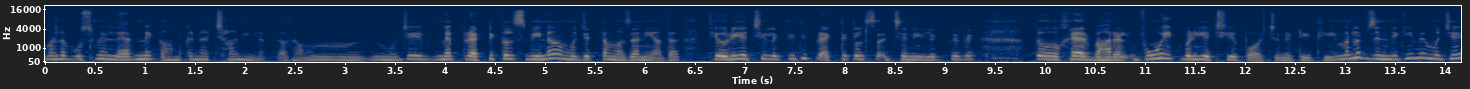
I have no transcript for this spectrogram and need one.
मतलब उसमें लैब में काम करना अच्छा नहीं लगता था। मुझे मैं प्रैक्टिकल्स भी ना मुझे इतना मज़ा नहीं आता। थ्योरी अच्छी लगती थी प्रैक्टिकल्स अच्छे नहीं लगते थे। तो खैर बहरहाल वो एक बड़ी अच्छी अपॉर्चुनिटी थी। मतलब ज़िंदगी में मुझे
